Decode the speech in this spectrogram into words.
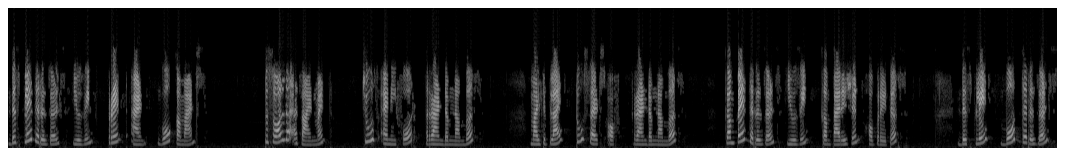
display the results using print and go commands. To solve the assignment, Choose any four random numbers. Multiply two sets of random numbers. Compare the results using comparison operators. Display both the results.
